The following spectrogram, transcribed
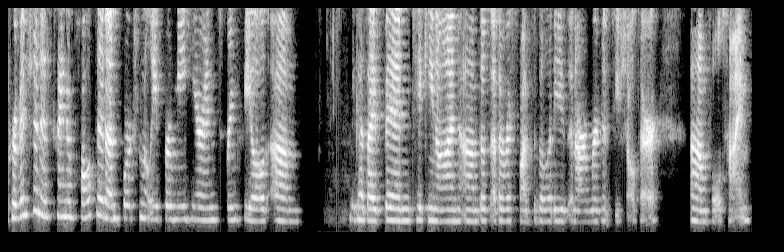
prevention is kind of halted, unfortunately, for me here in Springfield because I've been taking on those other responsibilities in our emergency shelter um, full time.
